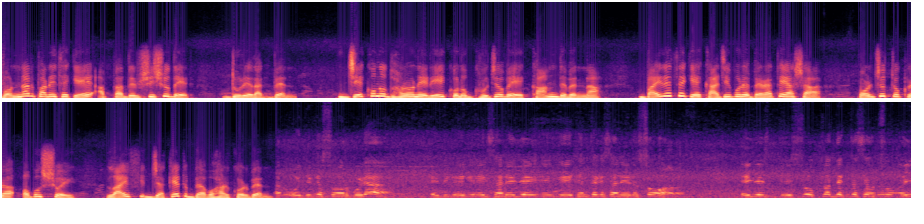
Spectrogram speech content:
বন্যার পানি থেকে আপনাদের শিশুদের দূরে রাখবেন। যে কোনো ধরনেরই কোনো গুজবে কান দেবেন না। বাইরে থেকে কাজীপুরে বেড়াতে আসা পর্যটকরা অবশ্যই লাইফ জ্যাকেট ব্যবহার করবেন। ওইদিকে এই- থেকে স্যার এটা এই যে এই স্রোতটা দেখতেছেন এই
